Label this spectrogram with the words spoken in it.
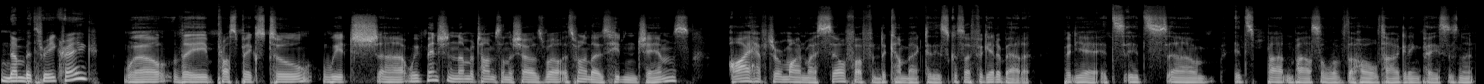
Number three, Craig? Well, the prospects tool, which uh, we've mentioned a number of times on the show as well, it's one of those hidden gems. I have to remind myself often to come back to this because I forget about it. But yeah, it's it's um, it's part and parcel of the whole targeting piece, isn't it?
